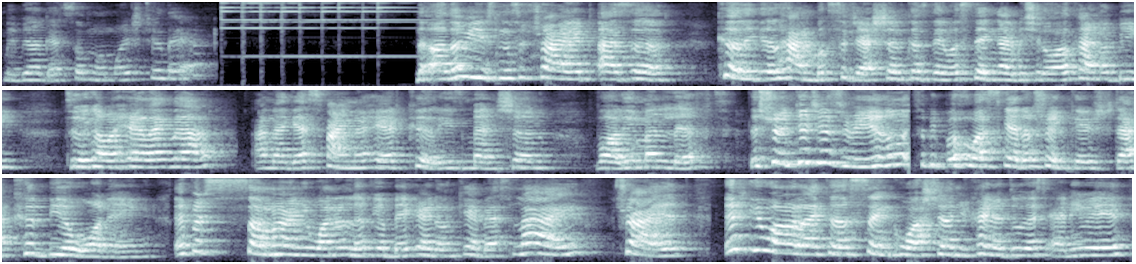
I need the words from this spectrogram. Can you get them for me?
maybe I'll get some more moisture there. The other reason is to try it as a curly girl handbook suggestion because they were saying that we should all kind of be doing our hair like that. And I guess finer hair curlies mention volume and lift. The shrinkage is real. So people who are scared of shrinkage, that could be a warning. If it's summer and you want to live your big hair don't care best life, try it. If you are like a sink washer and you kind of do this anyway,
